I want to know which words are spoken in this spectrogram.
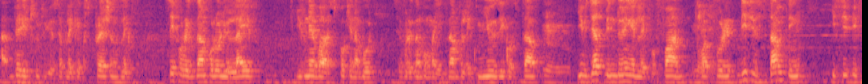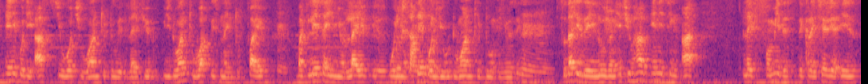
are very true to yourself like expressions like say for example all your life you've never spoken about say for example my example like music or stuff Mm. you've just been doing it like for fun Yeah. but for this is something if, you, if anybody asks you what you want to do with life you'd, you'd want to work this 9 to 5 Mm. but later in your life if when you're stable you would want to do music Mm. so that is the illusion if you have anything uh, like for me this, the criteria is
